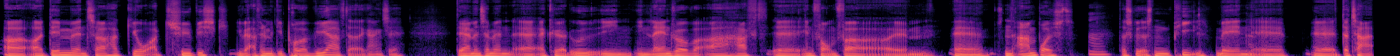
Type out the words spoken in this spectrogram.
og, og det, man så har gjort typisk, i hvert fald med de prøver, vi har haft adgang til, det er, at man simpelthen er, er kørt ud i en, i en Land Rover og har haft øh, en form for øh, øh, sådan en armbryst, mm. der skyder sådan en pil med en, øh, øh, der tager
